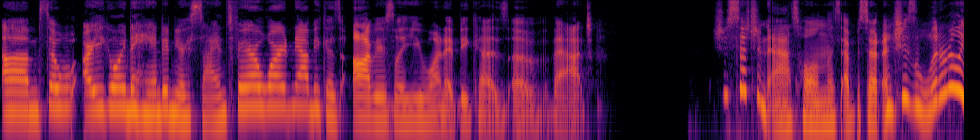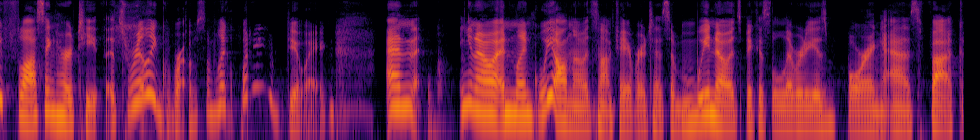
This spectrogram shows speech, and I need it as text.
Um, so are you going to hand in your science fair award now? Because obviously you won it because of that. She's such an asshole in this episode, and she's literally flossing her teeth. It's really gross. I'm like, what are you doing? And you know, and like we all know it's not favoritism. We know it's because Liberty is boring as fuck.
